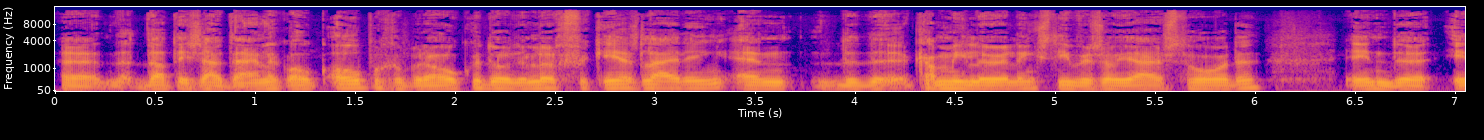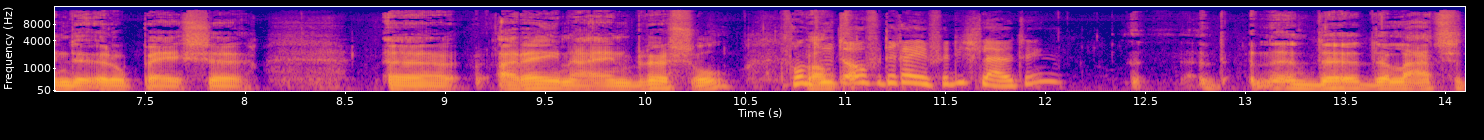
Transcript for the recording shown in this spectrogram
uh, dat is uiteindelijk ook opengebroken door de luchtverkeersleiding... en de, de Camille Eurlings die we zojuist hoorden in de, in de Europese uh, arena in Brussel. Vond u het overdreven, die sluiting? De, de laatste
